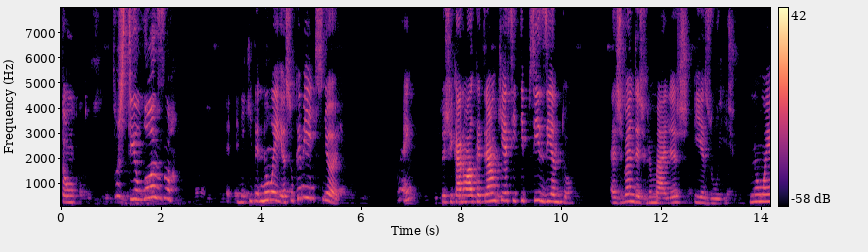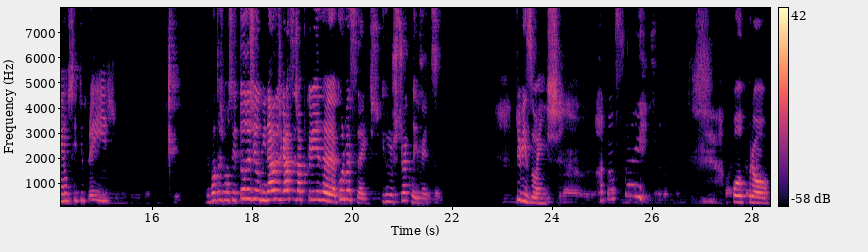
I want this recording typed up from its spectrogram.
tão, tão estiloso. Nikita, não é esse o caminho, senhor. Bem, depois ficar no alcatrão que é assim tipo cinzento. As bandas vermelhas e azuis não é o sítio para ir. As voltas vão ser todas eliminadas graças à porcaria da curva 6 e dos track limits. Previsões. Não sei. Pro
